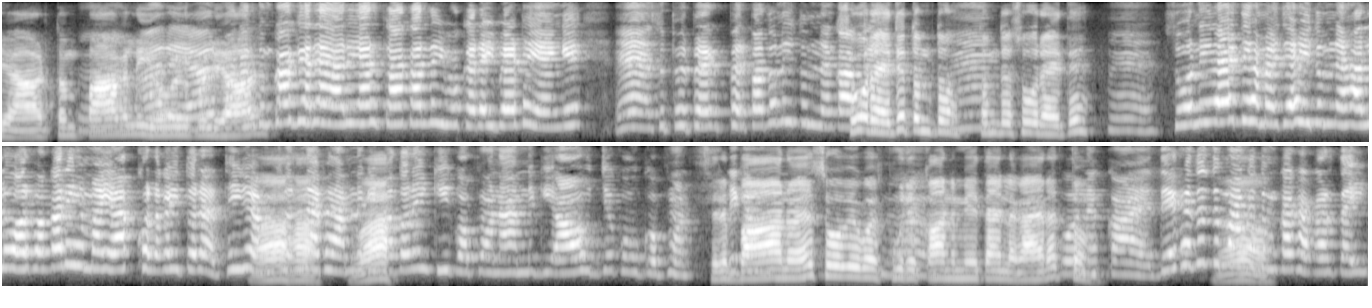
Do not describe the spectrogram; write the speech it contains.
यार तुम पागल ही हो बिल्कुल यार तुम हैं अरे यार क्या कर रही वो कर रही बैठे हैं, तो फिर फिर पता नहीं तुमने क्या सो रहे थे तुम तो तुम तो सो रहे थे। सो नहीं रहे थे हमें जही तुमने हेलो और पकड़ी हमारी आँख खोल गई तो रह ठीक है हाँ, सुनना हाँ, हमने की पता नहीं की को फ़ोन हमने की आओ जे को को फ़ोन। सिर्फ़ बान है सोवे को पूरे कान में ताए लगाए रहा तुम। कहाँ है? देखे तो तुम्हारे हाँ। तुम क्या क्या करता ही।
